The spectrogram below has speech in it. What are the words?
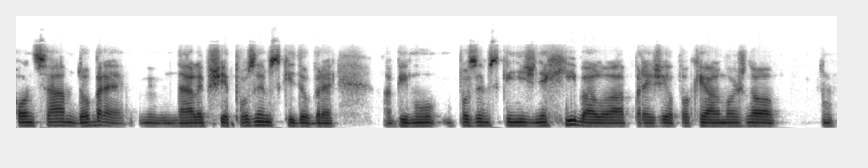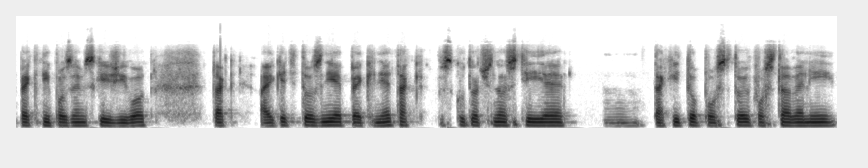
on sám dobre, najlepšie pozemsky dobre, aby mu pozemsky nič nechýbalo a prežil pokiaľ možno pekný pozemský život, tak aj keď to znie pekne, tak v skutočnosti je mm, takýto postoj postavený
